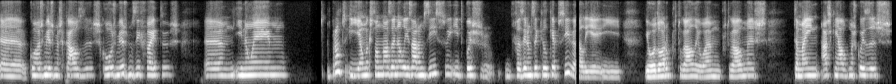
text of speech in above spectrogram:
uh, com as mesmas causas, com os mesmos efeitos um, e não é. Pronto, e é uma questão de nós analisarmos isso e, e depois fazermos aquilo que é possível. E, e eu adoro Portugal, eu amo Portugal, mas também acho que em algumas coisas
